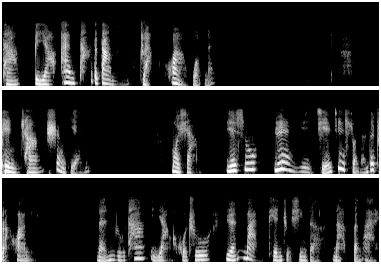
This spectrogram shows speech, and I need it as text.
他必要按他的大能转化我们。品尝圣言，默想耶稣愿意竭尽所能的转化你，能如他一样活出圆满天主性的那份爱。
